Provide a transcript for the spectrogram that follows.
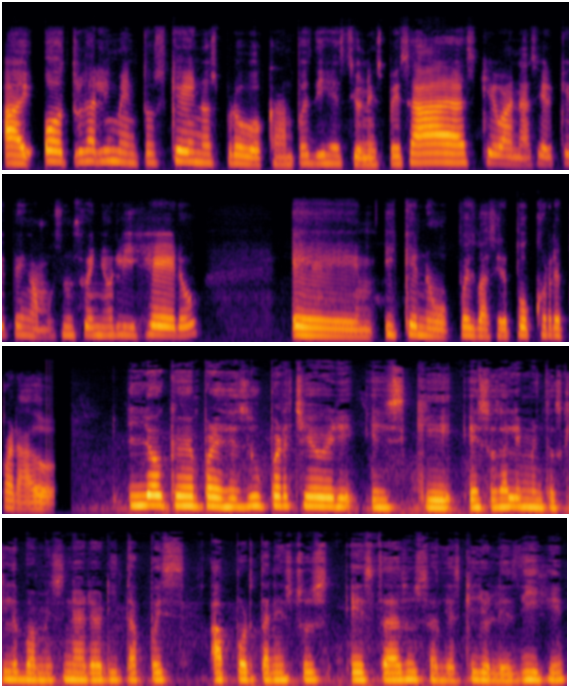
hay otros alimentos que nos provocan pues digestiones pesadas, que van a hacer que tengamos un sueño ligero em, y que no pues va a ser poco reparador. Lo que me parece súper chévere es que estos alimentos que les voy a mencionar ahorita pues aportan estos, estas sustancias que yo les dije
